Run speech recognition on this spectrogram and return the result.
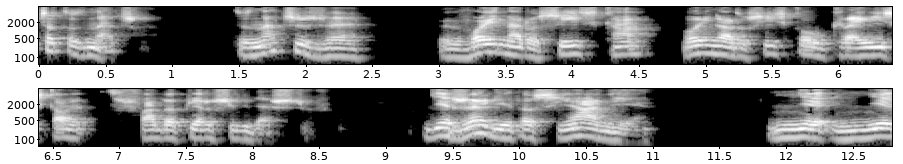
Co to znaczy? To znaczy, że wojna rosyjska, wojna rosyjsko-ukraińska trwa do pierwszych deszczów. Jeżeli Rosjanie nie, nie,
